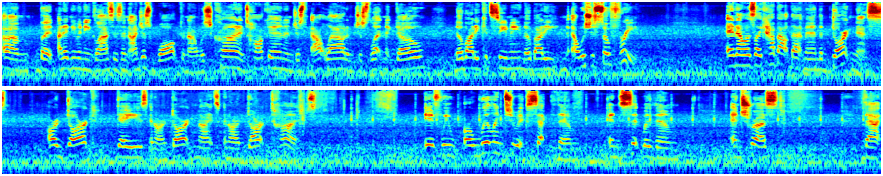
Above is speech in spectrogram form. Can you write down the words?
Um, but I didn't even need glasses. And I just walked and I was crying and talking and just out loud and just letting it go. Nobody could see me. Nobody, I was just so free. And I was like, how about that, man? The darkness, our dark days and our dark nights and our dark times, if we are willing to accept them and sit with them and trust that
